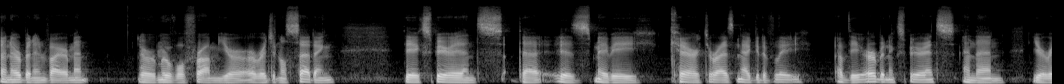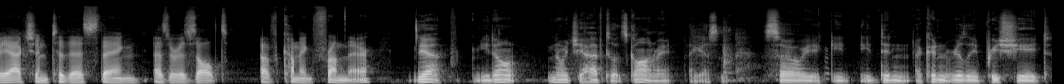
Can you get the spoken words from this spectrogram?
an urban environment, or removal from your original setting. The experience that is maybe characterized negatively of the urban experience, and then your reaction to this thing as a result of coming from there. Yeah, you don't know what you have till it's gone, right? I guess. So you, you, you didn't. I couldn't really appreciate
